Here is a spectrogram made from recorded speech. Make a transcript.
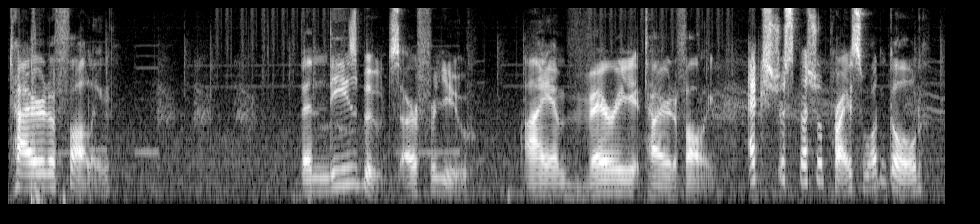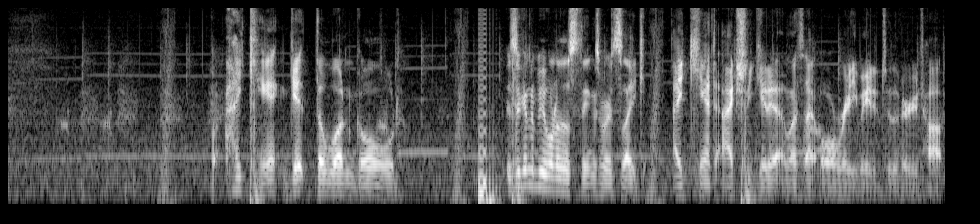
Tired of falling? Then these boots are for you. I am very tired of falling. Extra special price, one gold. But I can't get the one gold. Is it going to be one of those things where it's like, I can't actually get it unless I already made it to the very top?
